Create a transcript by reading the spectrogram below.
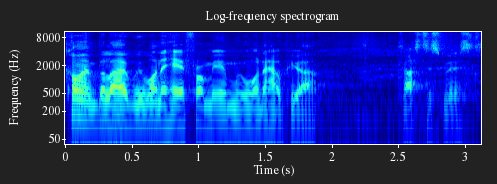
comment below. We want to hear from you and we want to help you out. Class dismissed.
